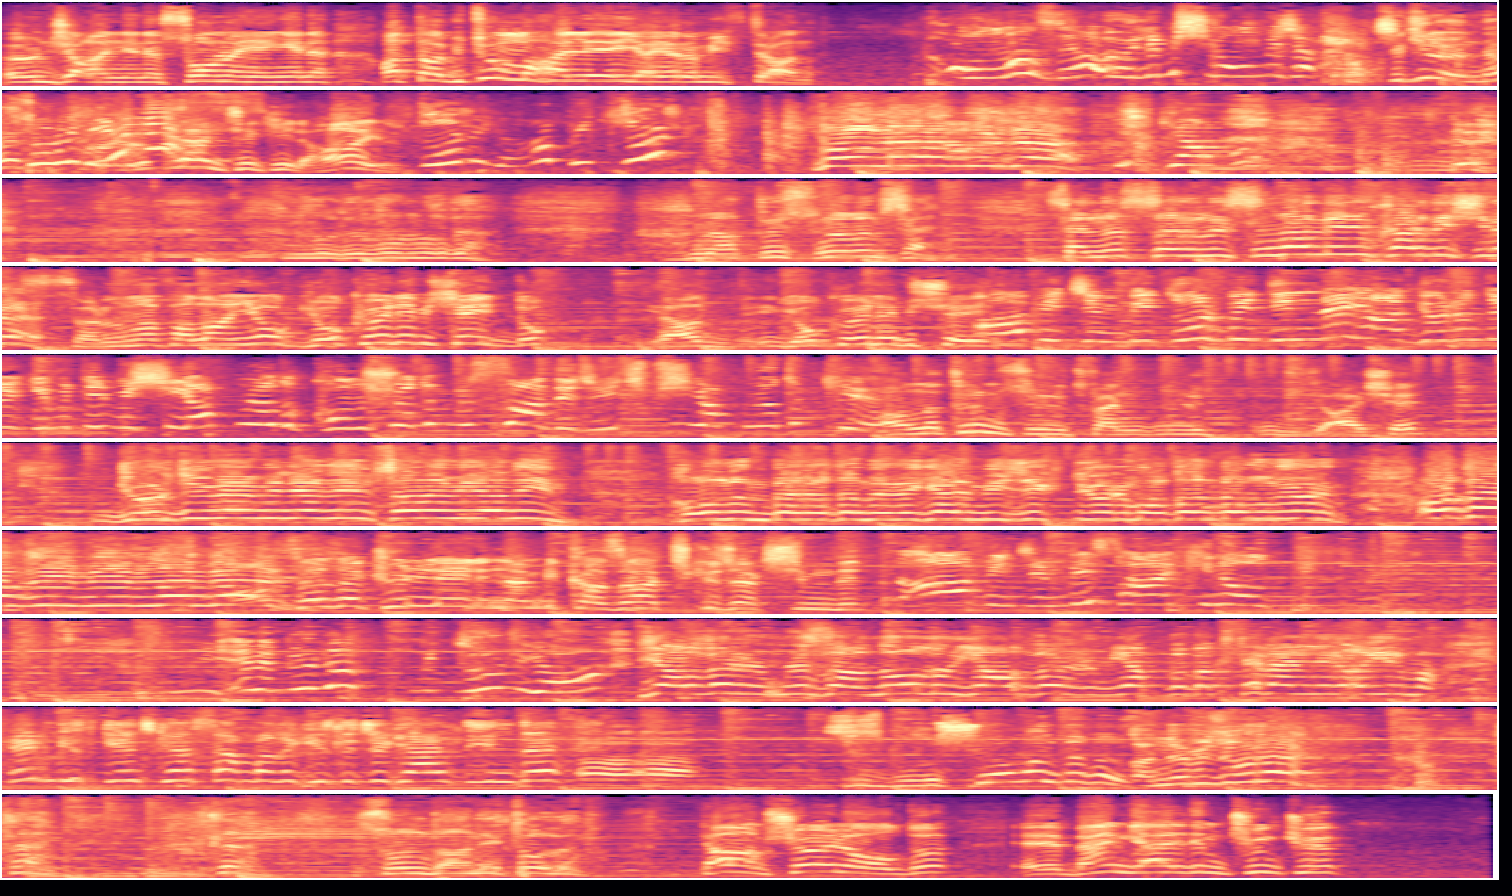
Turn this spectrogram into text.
Önce annene sonra yengene hatta bütün mahalleye yayarım iftiranı. Olmaz ya öyle bir şey olmayacak. Çekil önden. Önden çekil. Hayır. Dur ya bir dur. Ne oluyor lan burada? Ya Ne oluyor lan burada? Ne yapıyorsun oğlum sen? Sen nasıl sarılırsın lan benim kardeşime? Sarılma falan yok. Yok öyle bir şey. Do- ya yok öyle bir şey. abicim bir dur bir dinle ya. Göründüğü gibi değil bir şey yapmıyorduk. Konuşuyorduk biz sadece. Hiçbir şey yapmıyorduk ki. Anlatır mısın lütfen lüt- Ayşe? Gördüğüme mi sana mı? Oğlum ben adam eve gelmeyecek diyorum odanda buluyorum. Adam değil miyim lan ben? Alsanıza külle elinden bir kaza çıkacak şimdi. Abicim bir sakin ol. Bir... Evet böyle bir dur ya. Yalvarırım Rıza ne olur yalvarırım yapma bak sevenleri ayırma. Hem biz gençken sen bana gizlice geldiğinde... Aa, siz buluşuyor muydunuz? Anne bizi bırak. Lan, lan. Sonu daha net oğlum. Tamam şöyle oldu. Ee, ben geldim çünkü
